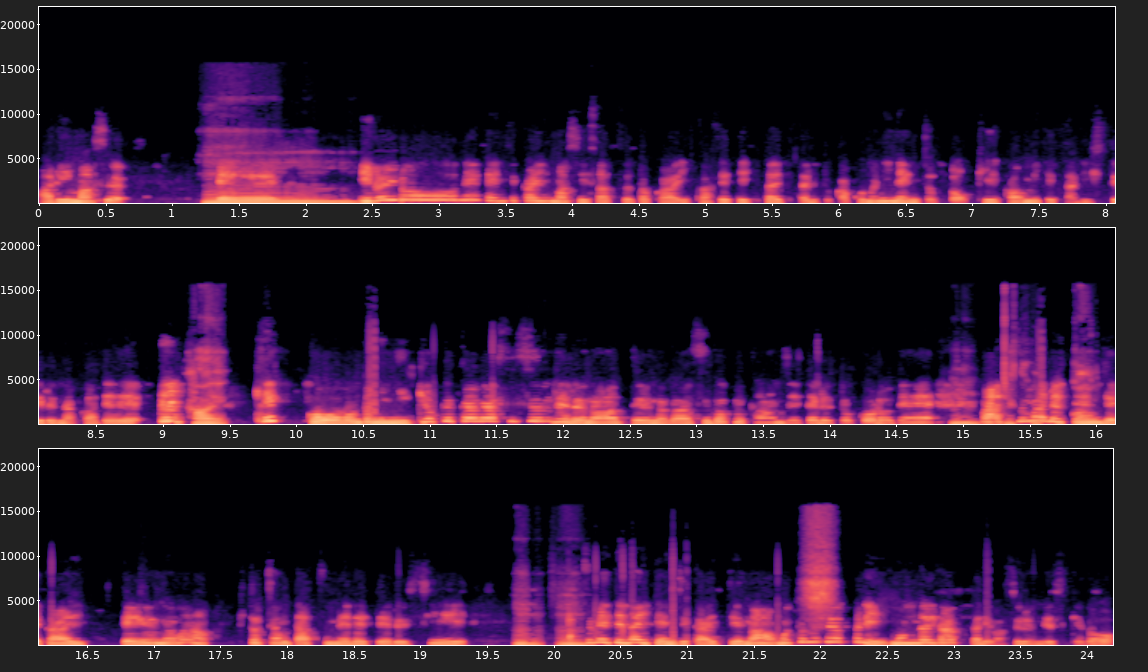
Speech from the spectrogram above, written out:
あります。うでいろいろね、展示会、今、視察とか行かせていただいてたりとか、この2年ちょっと経過を見てたりしてる中で、はい。結構本当に二極化が進んでるなっていうのがすごく感じてるところで、まあ、集まる展示会っていうのは人ちゃんと集めれてるし、うんうん。集めてない展示会っていうのはもともとやっぱり問題があったりはするんですけど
